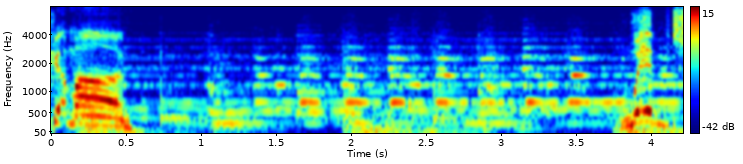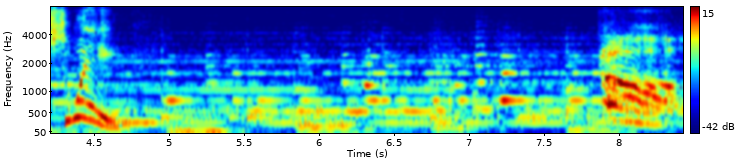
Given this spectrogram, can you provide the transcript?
Come on. Web swing. Oh!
